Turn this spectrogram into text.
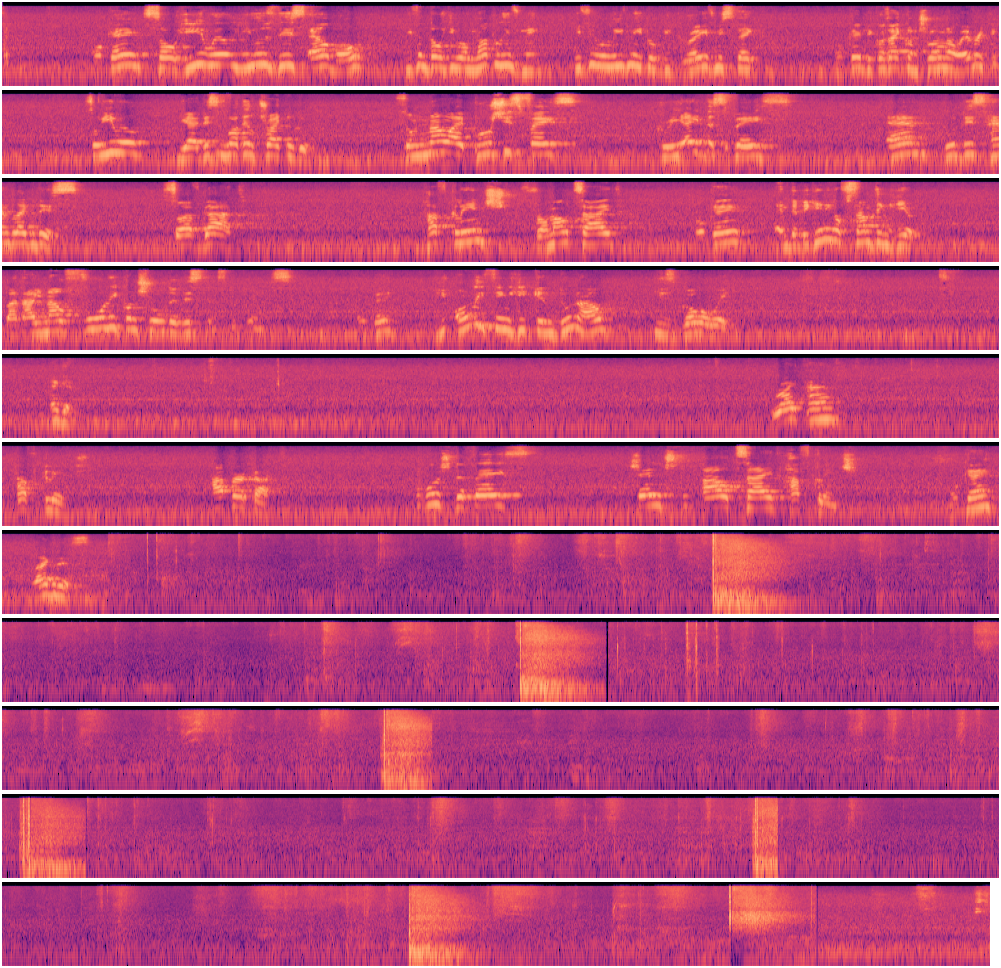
Okay? So he will use this elbow, even though he will not leave me. If he will leave me, it will be grave mistake. Okay? Because I control now everything. So he will, yeah, this is what he'll try to do. So now I push his face, create the space, and put this hand like this. So I've got half clinch from outside, okay, and the beginning of something here. But I now fully control the distance between us, okay? The only thing he can do now is go away. Again. Right hand, half clinch uppercut. Push the face, change to outside half clinch. Okay? Like this.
